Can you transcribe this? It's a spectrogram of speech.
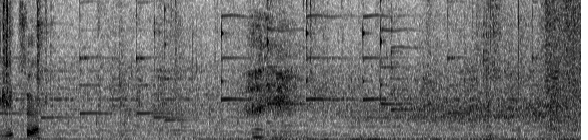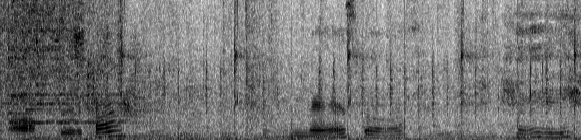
you too. Okay. Off to the car. Mask off. Hey.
